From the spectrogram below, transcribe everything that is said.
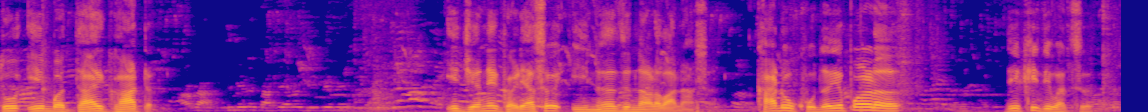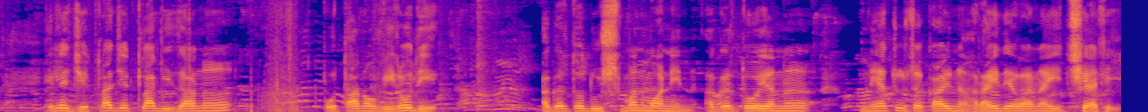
તો એ બધાય ઘાટ એ જેને ઘડ્યા છે એને જ નાળવાના છે. ખાડો ખોદાય પણ દેખીતી વાત છે. એટલે જેટલા જેટલા બીજાને પોતાનો વિરોધી, અગર તો દુશ્મન માનીને, અગર તો એને નેચું ચકાવીને હરાઈ દેવાના ઈચ્છાથી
